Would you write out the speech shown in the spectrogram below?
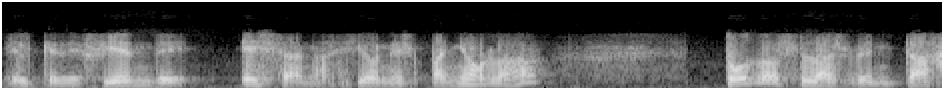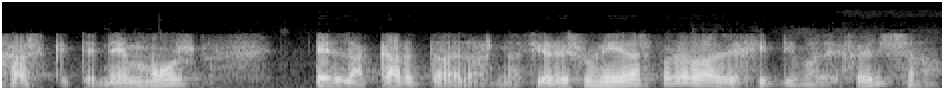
el que defiende esa nación española, todas las ventajas que tenemos en la Carta de las Naciones Unidas para la legítima defensa.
